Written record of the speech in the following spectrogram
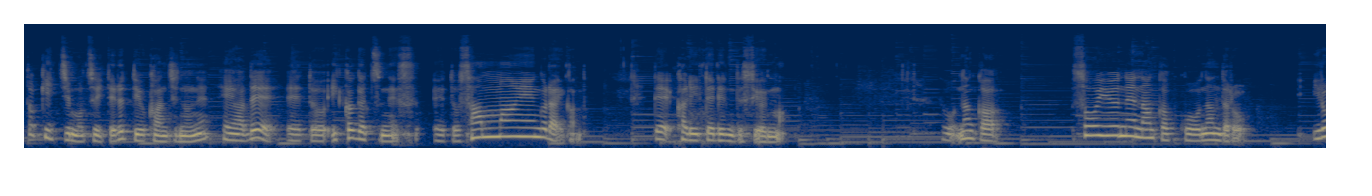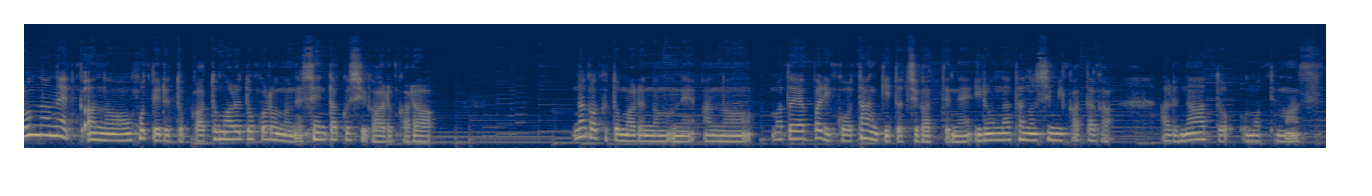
とキッチンもついてるっていう感じのね部屋で、えーと、1ヶ月ね、えーと、3万円ぐらいかな。で借りてるんですよ今。そうなんかそういうねなんかこうなんだろう。いろんなねあのホテルとか泊まるところのね選択肢があるから長く泊まるのもねあのまたやっぱりこう短期と違ってねいろんな楽しみ方があるなと思ってます。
